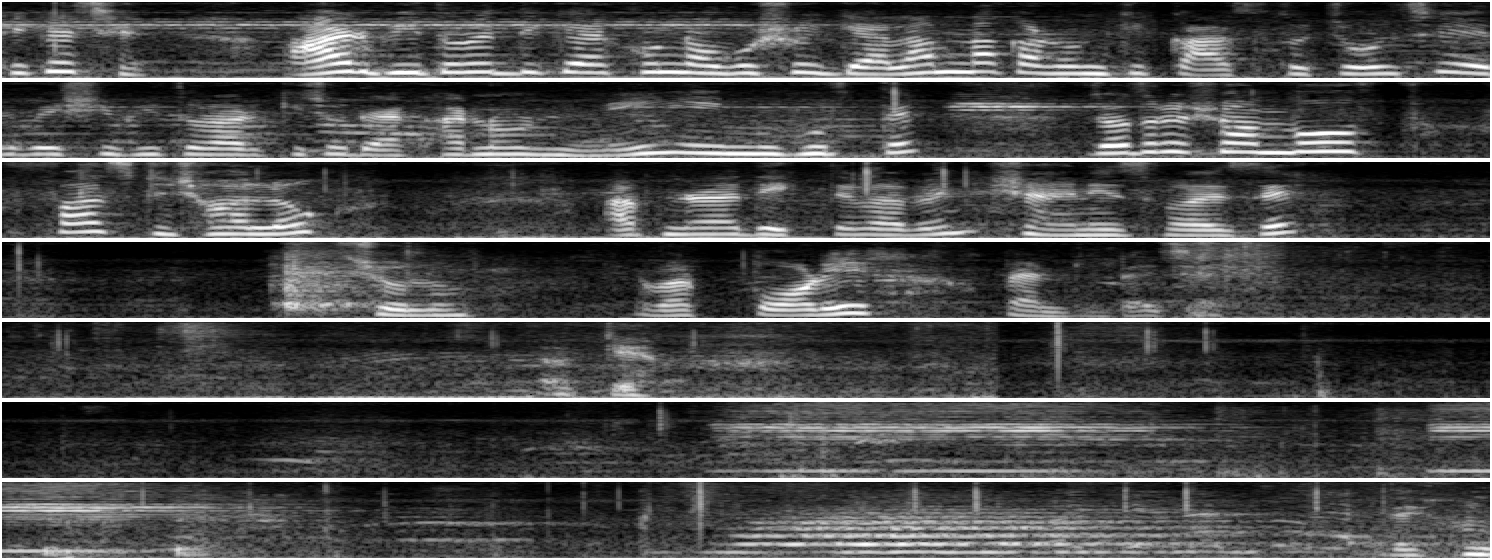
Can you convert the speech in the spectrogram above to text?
ঠিক আছে? আর ভিতরের দিকে এখন অবশ্যই গেলাম না, কারণ কি কাজ তো চলছে, এর বেশি ভিতর আর কিছু দেখানোর নেই এই মুহূর্তে। যতটা সম্ভব ফার্স্ট ঝলক আপনারা দেখতে পাবেন চাইনিজ ভয়েসে চলুন, এবার পরের প্যান্ডেলটায় যাই। ওকে দেখুন,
